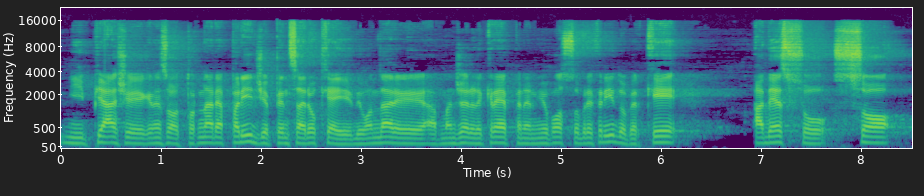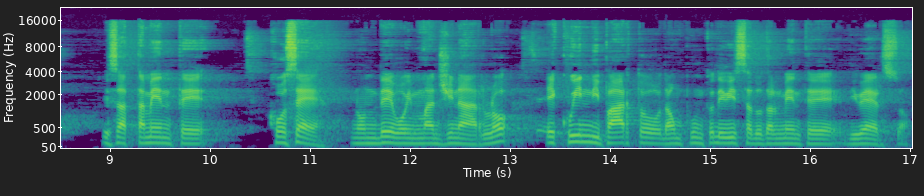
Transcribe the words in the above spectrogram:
mi piace, che ne so, tornare a Parigi e pensare ok, devo andare a mangiare le crepe nel mio posto preferito perché adesso so esattamente cos'è, non devo immaginarlo e quindi parto da un punto di vista totalmente diverso.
